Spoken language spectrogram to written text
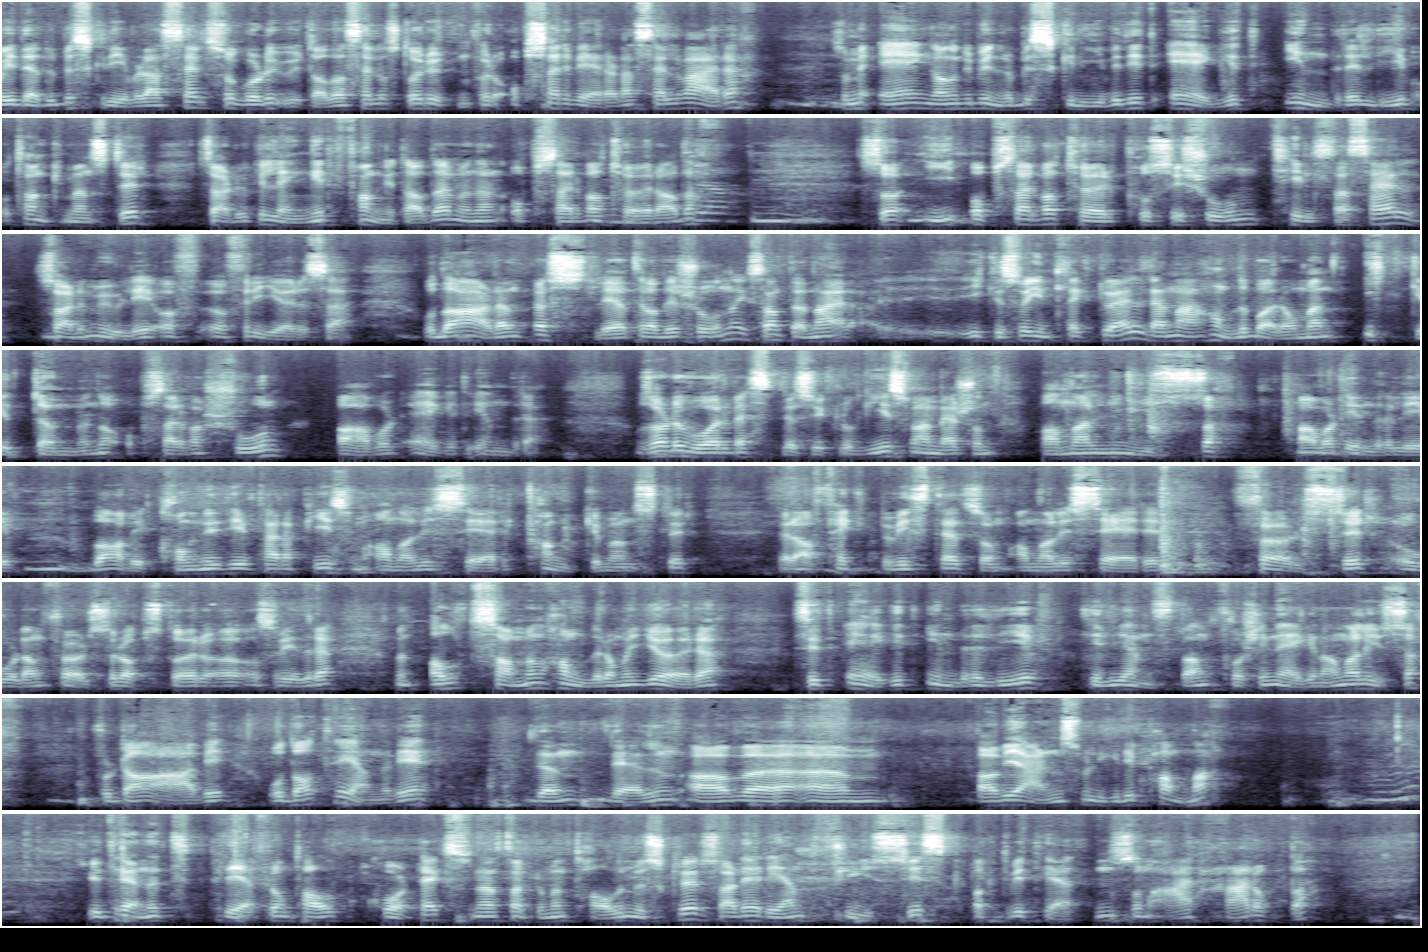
Og idet du beskriver deg selv, så går du ut av deg selv og står utenfor og observerer deg selv være. Så med en gang du begynner å beskrive ditt eget indre liv og tankemønster, så er du ikke lenger fanget av det, men en observatør av det. Så i observatørposisjonen til seg selv, så er det mulig å, frigjøre seg. Og da er den østlige tradisjonen ikke sant? den er ikke så intellektuell, den er, handler bare om en ikke-dømmende observasjon av vårt eget indre. Og så har du vår vestlige psykologi, som er mer sånn analyse av vårt indre liv. Da har vi kognitiv terapi, som analyserer tankemønster. Vi har affektbevissthet, som analyserer følelser og hvordan følelser oppstår osv. Men alt sammen handler om å gjøre sitt eget indre liv til gjenstand for sin egen analyse. For da er vi, Og da trener vi den delen av, eh, av hjernen som ligger i panna. Vi trener prefrontal cortex. Når jeg snakker om mentale muskler, så er det rent fysisk aktiviteten som er her oppe.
